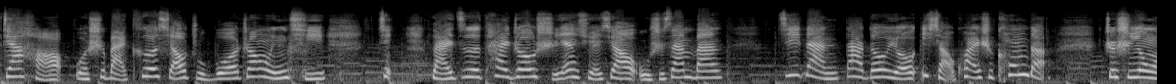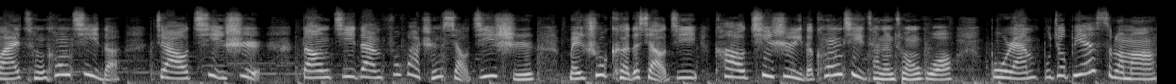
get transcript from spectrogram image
大家好，我是百科小主播张林奇，今来自泰州实验学校五十三班。鸡蛋大都有一小块是空的，这是用来存空气的，叫气室。当鸡蛋孵化成小鸡时，没出壳的小鸡靠气室里的空气才能存活，不然不就憋死了吗？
